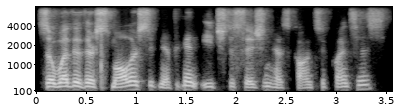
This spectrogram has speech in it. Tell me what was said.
So, whether they're small or significant, each decision has consequences.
